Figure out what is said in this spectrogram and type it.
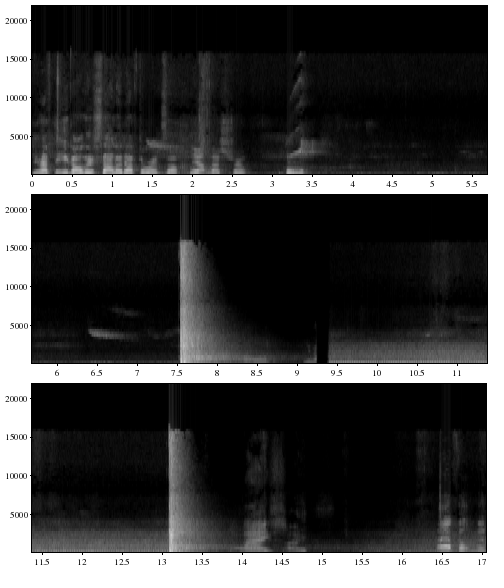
You have to eat all this salad afterwards, though. Yeah, that's true. Nice. That felt good.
